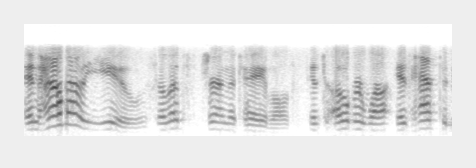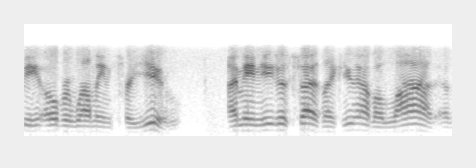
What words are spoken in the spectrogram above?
And how about you? So let's turn the tables. It's overwhel. It has to be overwhelming for you. I mean, you just said like you have a lot of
